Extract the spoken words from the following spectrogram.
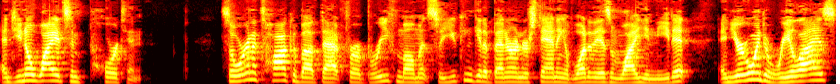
And do you know why it's important? So we're going to talk about that for a brief moment so you can get a better understanding of what it is and why you need it. And you're going to realize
